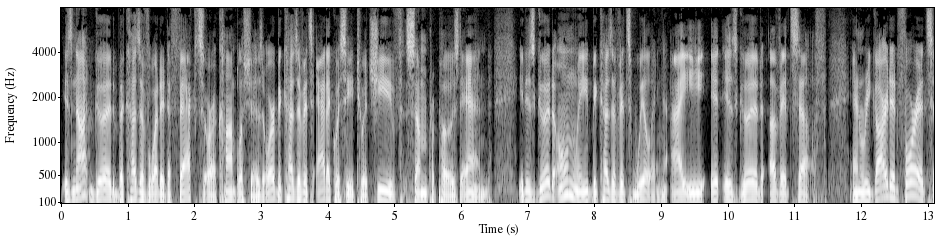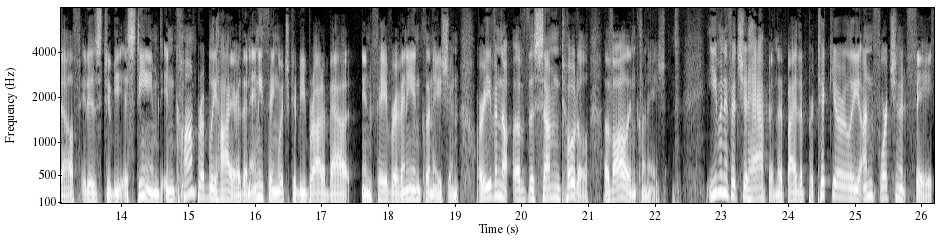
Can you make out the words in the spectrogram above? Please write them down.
is not good because of what it affects or accomplishes or because of its adequacy to achieve some proposed end. It is good only because of its willing, i.e., it is good of itself. And regarded for itself, it is to be esteemed incomparably higher than anything which could be brought about in favor of any inclination or even of the sum total of all inclinations. Even if it should happen that by the particularly unfortunate fate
